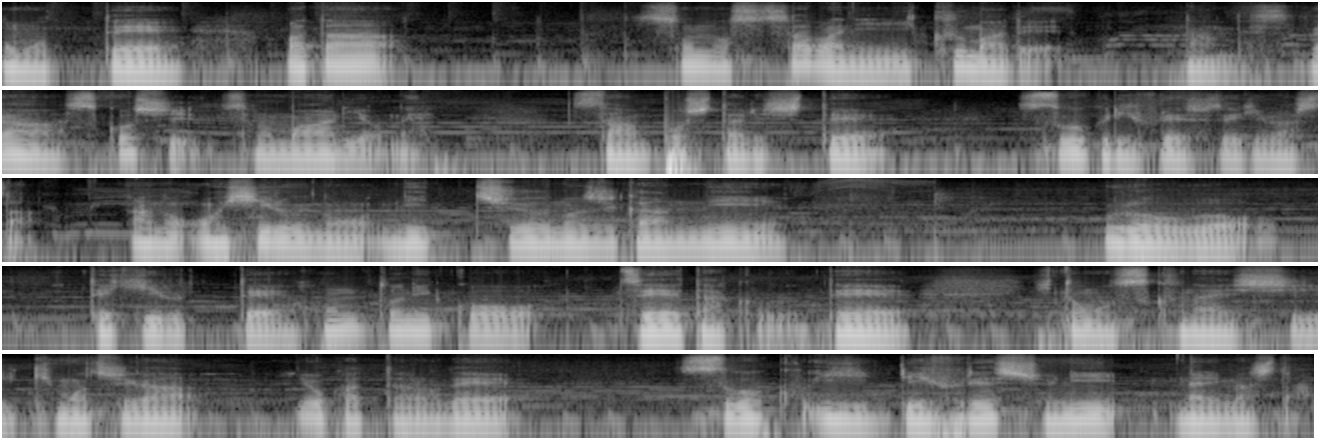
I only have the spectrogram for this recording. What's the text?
思ってまたそのスタバに行くまでなんですが少しその周りをね散歩したりしてすごくリフレッシュできましたあのお昼の日中の時間にうろうろできるって本当にこう贅沢で人も少ないし気持ちが良かったのですごくいいリフレッシュになりました。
